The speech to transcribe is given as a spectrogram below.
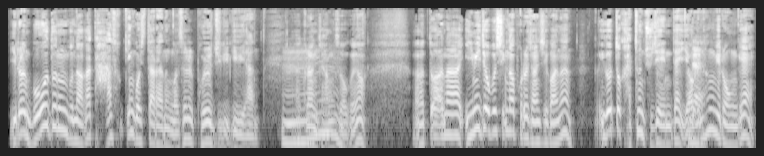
이런 모든 문화가 다 섞인 곳이다라는 것을 보여주기 위한 음. 그런 장소고요. 어, 또 하나 Image of Singapore 전시관은 이것도 같은 주제인데 여기 네. 흥미로운 게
